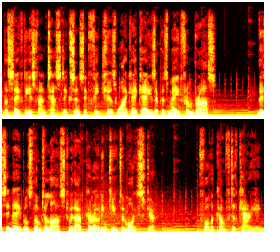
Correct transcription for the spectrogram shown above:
The safety is fantastic since it features YKK zippers made from brass. This enables them to last without corroding due to moisture. For the comfort of carrying,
